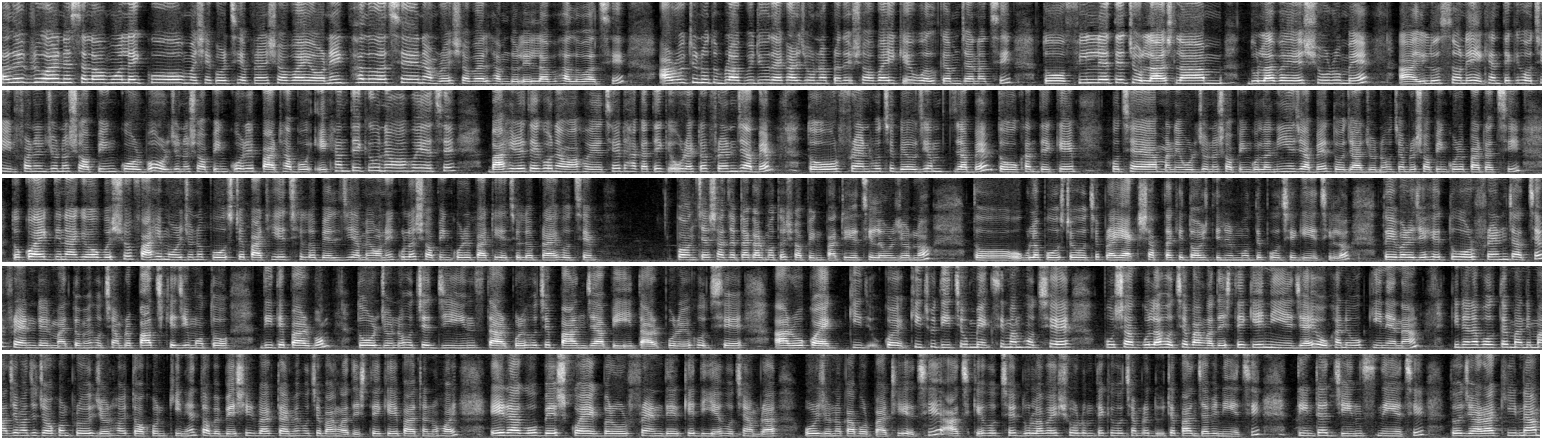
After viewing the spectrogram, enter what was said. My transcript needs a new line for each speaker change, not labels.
Hello everyone আসসালামু আলাইকুম আশা করছি আপনারা সবাই অনেক ভালো আছেন। আমরা সবাই আলহামদুলিল্লাহ ভালো আছি। আরও একটি নতুন ব্লগ ভিডিও দেখার জন্য আপনাদের সবাইকে ওয়েলকাম জানাচ্ছি। তো ফিনলেতে চলে আসলাম দুলাভাইয়ের শোরুমে ইলুসনে এখান থেকে হচ্ছে ইরফানের জন্য শপিং করব। ওর জন্য শপিং করে পাঠাবো। এখান থেকেও নেওয়া হয়েছে, বাহিরে থেকেও নেওয়া হয়েছে। ঢাকা থেকে ওর একটা ফ্রেন্ড যাবে। তো ওর ফ্রেন্ড হচ্ছে বেলজিয়াম যাবে। তো ওখান থেকে হচ্ছে মানে ওর জন্য শপিংগুলো নিয়ে যাবে। তো যার জন্য হচ্ছে আমরা শপিং করে পাঠাচ্ছি। তো কয়েকদিন আগে অবশ্য ফাহিম ওর জন্য পোস্টে পাঠিয়েছিল বেলজিয়ামে অনেকগুলো শপিং করে পাঠিয়েছিল, প্রায় হচ্ছে পঞ্চাশ হাজার টাকার মতো শপিং পাঠিয়েছিল ওর জন্য। তো ওগুলো পোস্টে হচ্ছে প্রায় এক সপ্তাহ দশ দিনের মধ্যে পৌঁছে গিয়েছিল। তো এবারে যেহেতু ওর ফ্রেন্ড যাচ্ছে ফ্রেন্ডের মাধ্যমে হচ্ছে আমরা পাঁচ কেজি মতো দিতে পারব। তো ওর জন্য হচ্ছে জিন্স তারপরে হচ্ছে পাঞ্জাবি, তারপরে হচ্ছে আরও কয়েক কিছু দিচ্ছে। ম্যাক্সিমাম হচ্ছে পোশাকগুলো হচ্ছে বাংলাদেশ থেকে নিয়ে যায়, ওখানে ও কিনে না। কিনে না বলতে মানে মাঝে মাঝে যখন প্রয়োজন হয় তখন কিনে, তবে বেশিরভাগ টাইমে হচ্ছে বাংলাদেশ থেকে পাঠানো হয়। এর আগেও বেশ কয়েকবার ওর ফ্রেন্ডদেরকে দিয়ে হচ্ছে আমরা ওর জন্য কাপড় পাঠিয়েছি। আজকে হচ্ছে দুলাভাই শোরুম থেকে হচ্ছে আমরা দুইটা পাঞ্জাবি নিয়েছি, তিনটা জিন্স নিয়েছি। তো যারা কিনা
